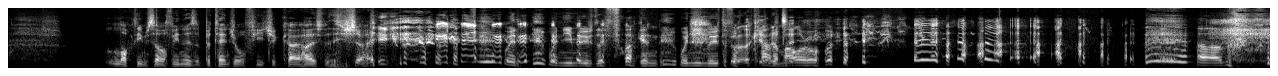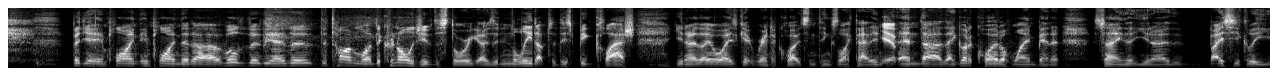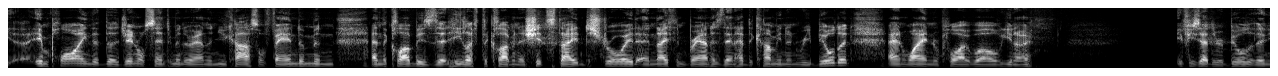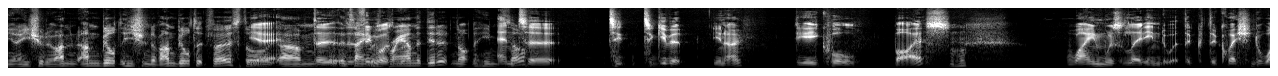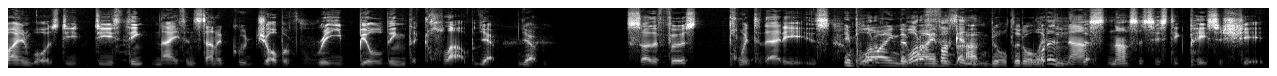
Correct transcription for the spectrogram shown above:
locked himself in as a potential future co-host for this show. when, when you move to fucking when you move the fucking Cunnamulla or whatever. um, but yeah, implying implying that uh, well, the, you know, the the timeline, the chronology of the story goes that in the lead up to this big clash, you know, they always get renter quotes and things like that, and, Yep. and uh, they got a quote off Wayne Bennett saying that you know basically uh, implying that the general sentiment around the Newcastle fandom and, and the club is that he left the club in a shit state and destroyed, and Nathan Brown has then had to come in and rebuild it. And Wayne replied, "Well, you know." If he's had to rebuild it, then you know he should have un- unbuilt. He shouldn't have unbuilt it first. Or Yeah, um, the- the, thing it was was- Brown that did it, not and himself. to, to to give it, you know, the equal bias, Mm-hmm. Wayne was led into it. The, the question to Wayne was, do you, do you think Nathan's done a good job of rebuilding the club? Yep, yep. So the first point to that is Implying that what a Wayne has fucking- unbuilt it or what a nar- narcissistic piece of shit.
